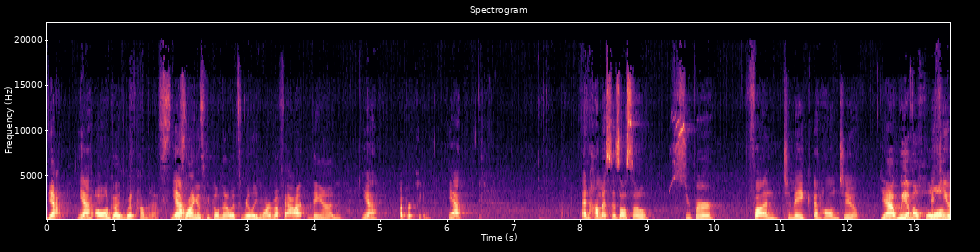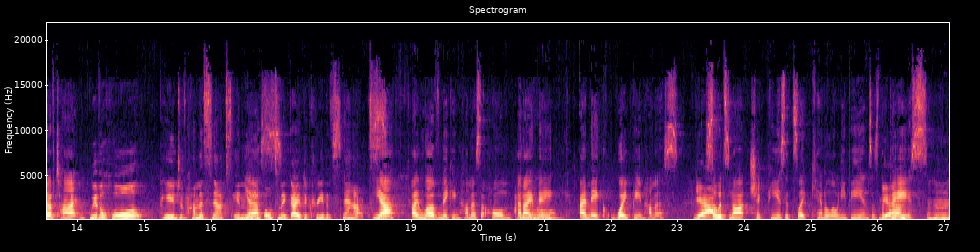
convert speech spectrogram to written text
Yeah. Yeah. I'm all good with hummus. Yeah. As long as people know it's really more of a fat than Yeah. a protein. Yeah. And hummus is also super fun to make at home too. Yeah, we have a whole if you have time. we have a whole page of hummus snacks in Yes. the Ultimate Guide to Creative Snacks. Yeah, I love making hummus at home, I and I, make. I make white bean hummus. Yeah. So it's not chickpeas; it's like cannelloni beans as the Yeah. base. hmm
